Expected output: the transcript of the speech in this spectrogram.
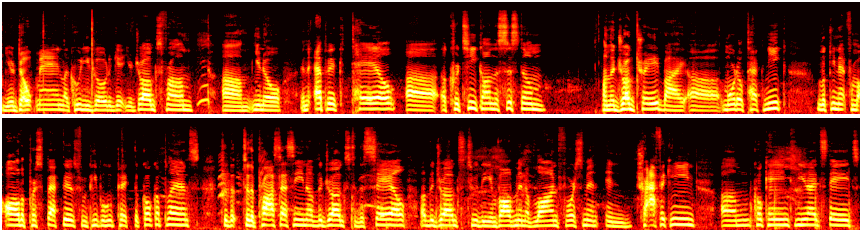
your dope man, like who do you go to get your drugs from? Um, you know, an epic tale, uh, a critique on the system, on the drug trade by uh, Mortal Technique, looking at from all the perspectives from people who pick the coca plants to the to the processing of the drugs to the sale of the drugs to the involvement of law enforcement in trafficking um, cocaine to the United States.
